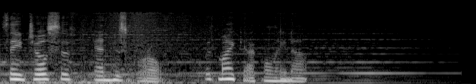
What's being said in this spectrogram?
St. Joseph and His World with Mike Aquilina.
